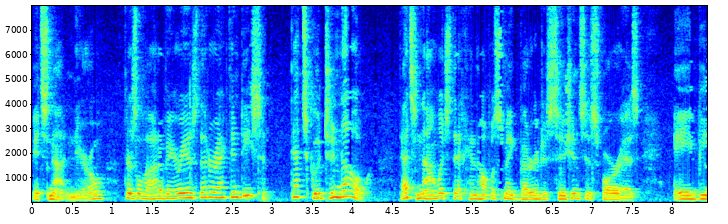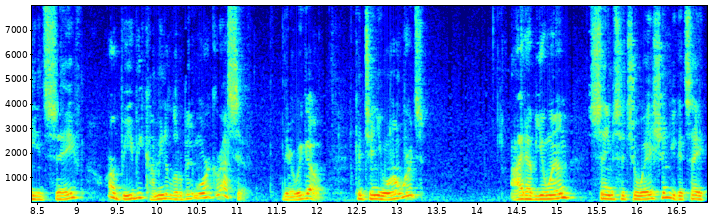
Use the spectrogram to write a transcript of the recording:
It's not narrow. There's a lot of areas that are acting decent. That's good to know. That's knowledge that can help us make better decisions as far as A, being safe, or B, becoming a little bit more aggressive. There we go. Continue onwards. IWM, same situation. You could say,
